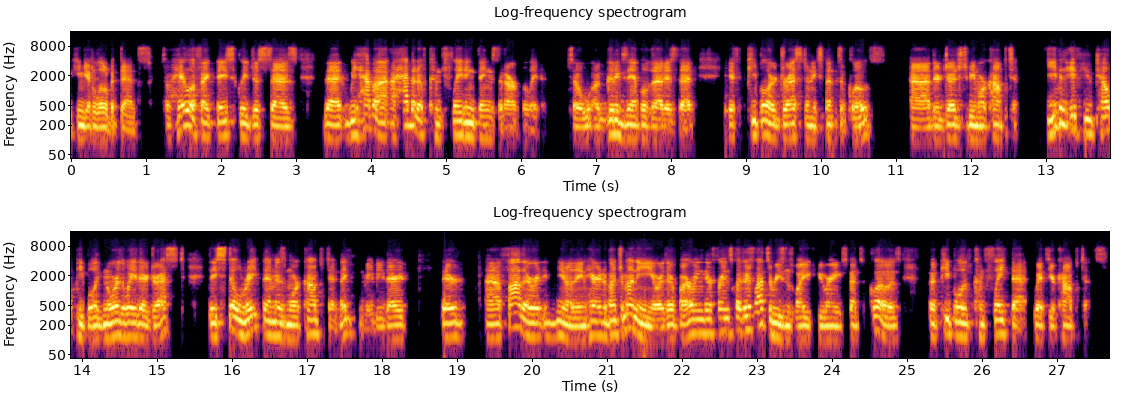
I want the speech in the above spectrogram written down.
it can get a little bit dense. So halo effect basically just says that we have a, a habit of conflating things that aren't related. So a good example of that is that if people are dressed in expensive clothes, uh, they're judged to be more competent. Even if you tell people ignore the way they're dressed, they still rate them as more competent. They, maybe their their uh, father, you know, they inherited a bunch of money, or they're borrowing their friends' clothes. There's lots of reasons why you could be wearing expensive clothes, but people conflate that with your competence.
